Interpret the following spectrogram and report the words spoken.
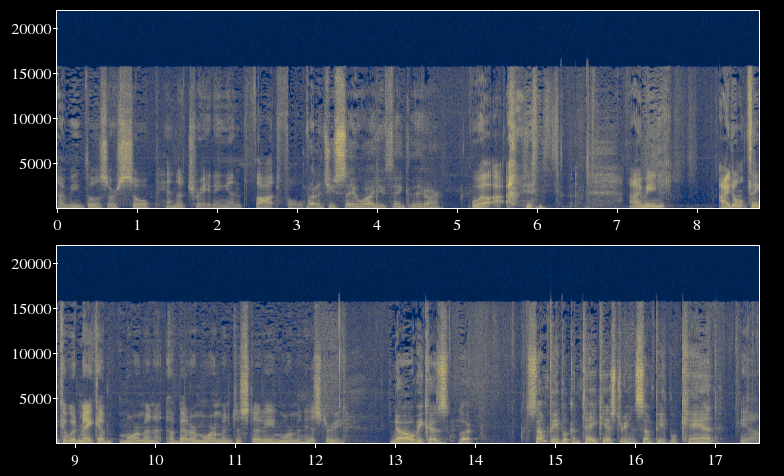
I mean, those are so penetrating and thoughtful. Why don't you say why you think they are? Well, I, I mean, I don't think it would make a Mormon a better Mormon to study Mormon history. No, because look, some people can take history and some people can't. Yeah,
